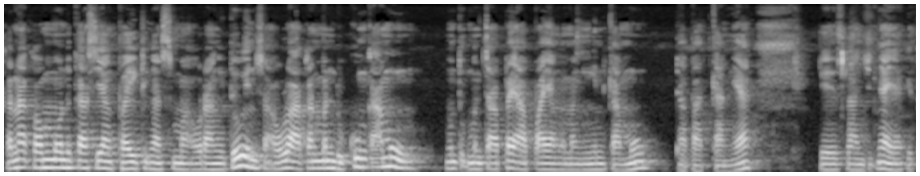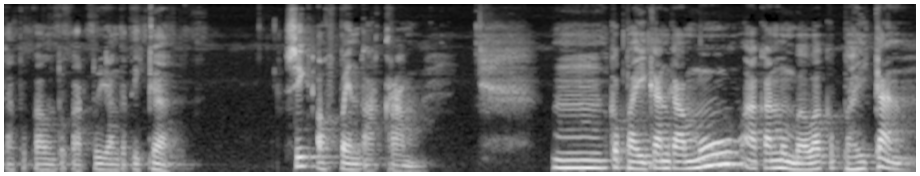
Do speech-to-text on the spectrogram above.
Karena komunikasi yang baik dengan semua orang itu insya Allah akan mendukung kamu untuk mencapai apa yang memang ingin kamu dapatkan ya. Oke, selanjutnya ya kita buka untuk kartu yang ketiga. Six of Pentagram hmm, kebaikan kamu akan membawa kebaikan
